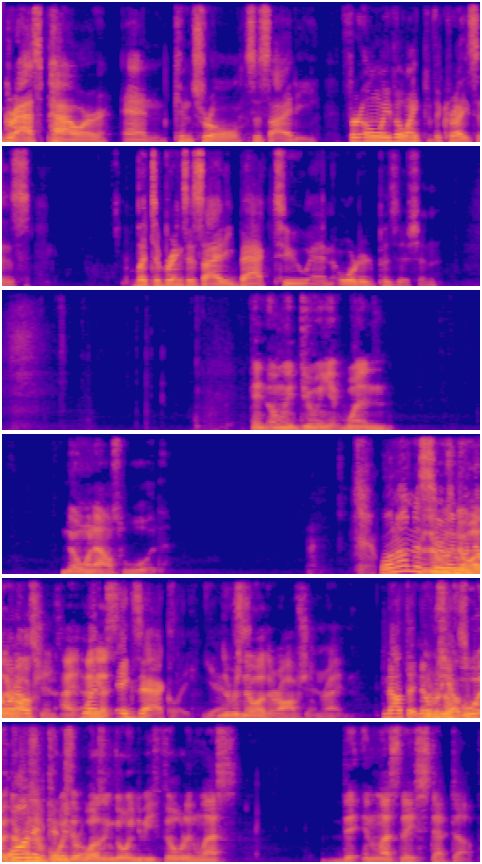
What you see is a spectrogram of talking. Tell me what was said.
grasp power and control society for only the length of the crisis, but to bring society back to an ordered position. And only doing it when no one else would. Well, not Or there was necessarily no when no one else. option. I, I When, guess exactly. There was no other option, right? Not that nobody else void. There was wanted a void that wasn't going to be filled unless, the, unless they stepped up.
